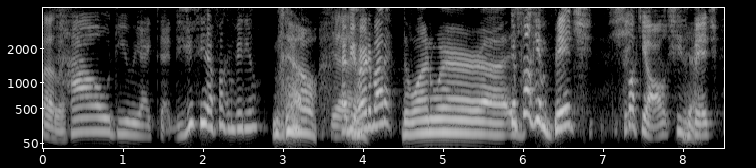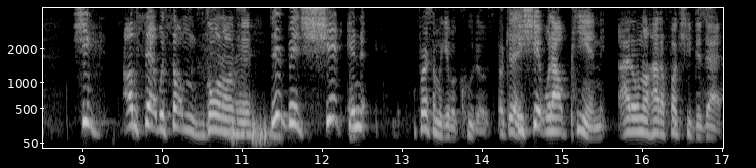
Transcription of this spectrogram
By the way, How do you react to that? Did you see that fucking video? No, yeah. Have you heard about it? the one where uh, The fucking bitch. She, fuck y'all. She's a bitch. She upset with something that's going on here. This bitch shit in. First, I'm gonna give her kudos. Okay. She shit without peeing. I don't know how the fuck she did that.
